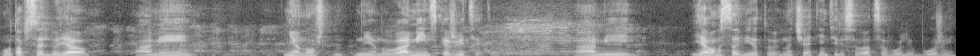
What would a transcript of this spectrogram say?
Вот абсолютно, я, аминь. Не, ну, не, ну вы аминь скажите это. Аминь. Я вам советую начать интересоваться волей Божией.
